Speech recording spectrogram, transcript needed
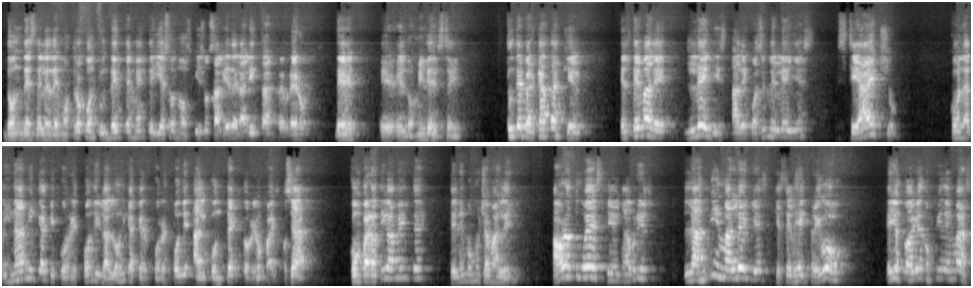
donde se le demostró contundentemente y eso nos hizo salir de la lista en febrero del de, 2016. Eh, Tú te percatas que el tema de leyes, adecuación de leyes, se ha hecho con la dinámica que corresponde y la lógica que corresponde al contexto río país. O sea, comparativamente tenemos muchas más leyes. Ahora tú ves que en abril las mismas leyes que se les entregó, ellos todavía nos piden más.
